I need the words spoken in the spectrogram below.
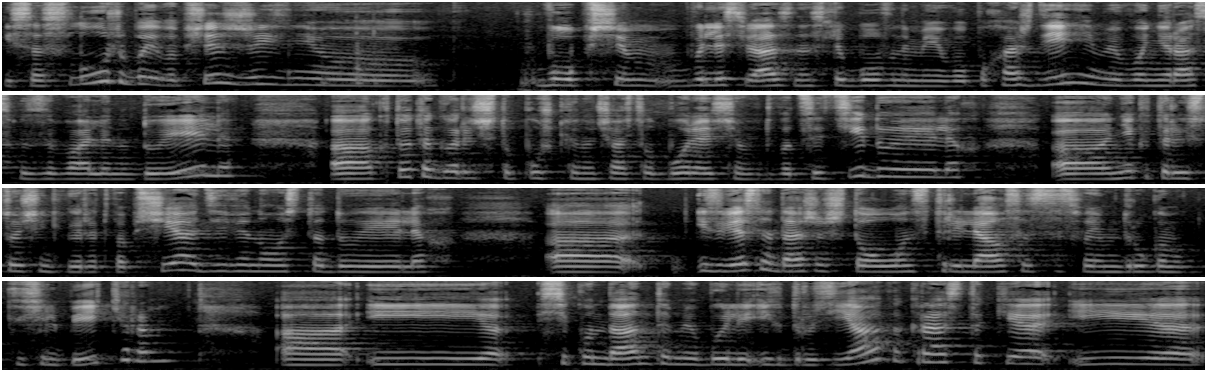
и со службой, и вообще с жизнью в общем, были связаны с любовными его похождениями, его не раз вызывали на дуэли. А, Кто-то говорит, что Пушкин участвовал более чем в 20 дуэлях, А, некоторые источники говорят вообще о 90 дуэлях. А, Известно даже, что он стрелялся со своим другом Кюхельбекером, и секундантами были их друзья как раз-таки, и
